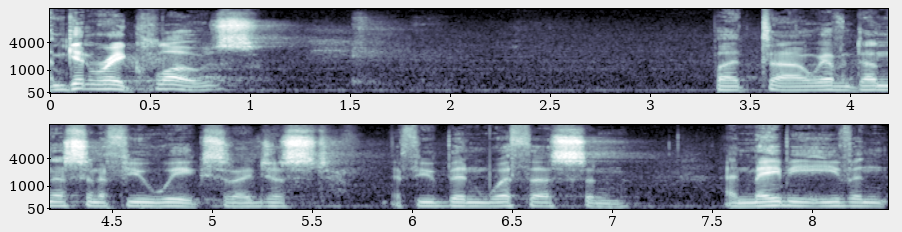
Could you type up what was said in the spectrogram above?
I'm getting ready to close, but uh, we haven't done this in a few weeks. And I just, if you've been with us and, and maybe even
